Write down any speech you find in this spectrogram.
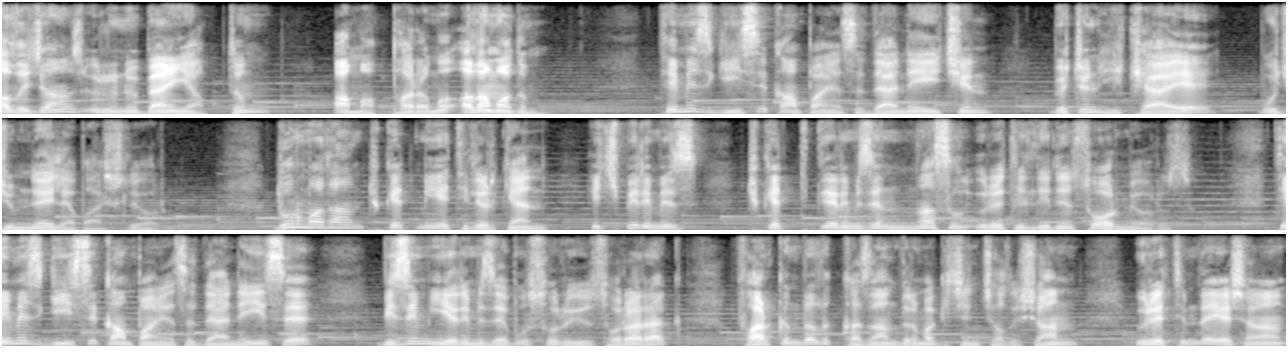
Alacağınız ürünü ben yaptım ama paramı alamadım. Temiz Giysi Kampanyası Derneği için bütün hikaye bu cümleyle başlıyor. Durmadan tüketmeye itilirken hiçbirimiz tükettiklerimizin nasıl üretildiğini sormuyoruz. Temiz Giysi Kampanyası Derneği ise bizim yerimize bu soruyu sorarak farkındalık kazandırmak için çalışan, üretimde yaşanan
